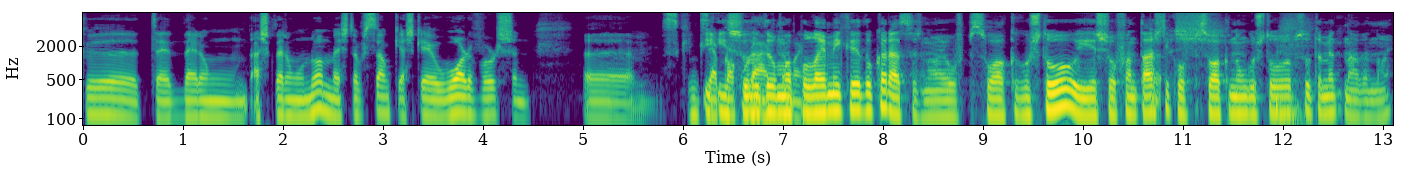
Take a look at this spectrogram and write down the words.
que até deram, acho que deram um nome a esta versão, que acho que é a War Version, Uh, se quem quiser Isso deu uma também. polémica do caraças, não é? Houve pessoal que gostou e achou fantástico, houve pessoal que não gostou absolutamente nada, não é?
